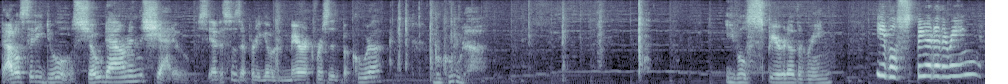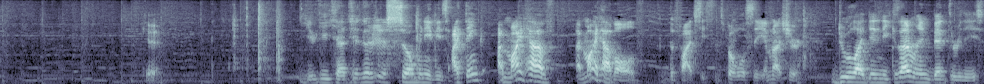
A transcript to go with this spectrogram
Battle City Duels, Showdown in the Shadows. Yeah, this was a pretty good one. Marik versus Bakura. Bakura. Evil Spirit of the Ring. Evil Spirit of the Ring. Okay. Yugi Tachi. There's just so many of these. I think I might have I might have all of the five seasons, but we'll see. I'm not sure. Dual Identity, because I haven't even been through these.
